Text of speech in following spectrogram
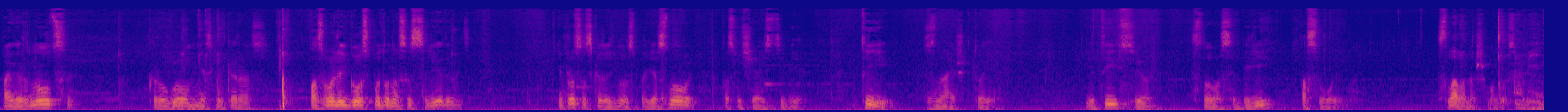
повернуться кругом несколько раз, позволить Господу нас исследовать. Не просто сказать, Господи, я снова посвящаюсь Тебе. Ты знаешь, кто я. И Ты все снова собери по-своему. Слава нашему Господу. Аминь.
